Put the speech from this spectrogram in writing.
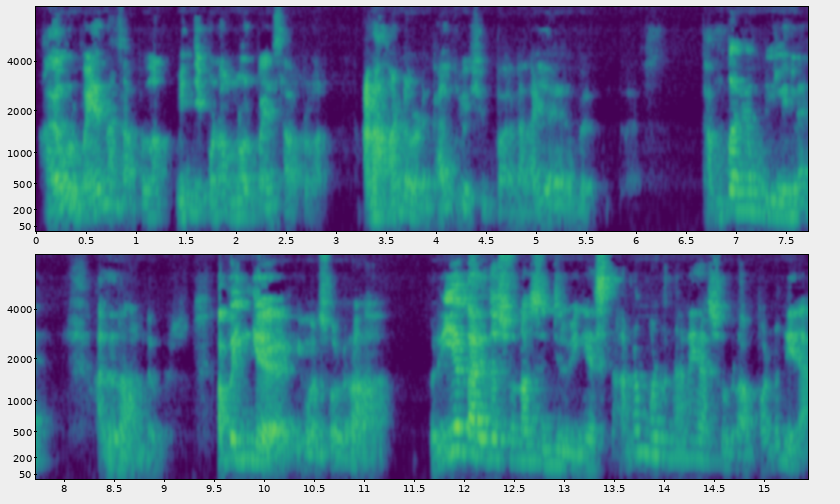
அதை ஒரு பையன் தான் சாப்பிடலாம். மிஞ்சி போனா இன்னொரு பையன் சாப்பிடலாம். ஆனா ஆண்டவரோட கால்குலேஷன் பாருங்க அது ஐயாயிரம் பேர். நம்பவே முடியல அதுதான் ஆண்டவர். அப்ப இங்க இவன் சொல்றான் பெரிய காரியத்தை சொன்னா செஞ்சிருவீங்க. ஸ்நானம் பண்ணு தானேயா சொல்றான். பண்ணுங்கயா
